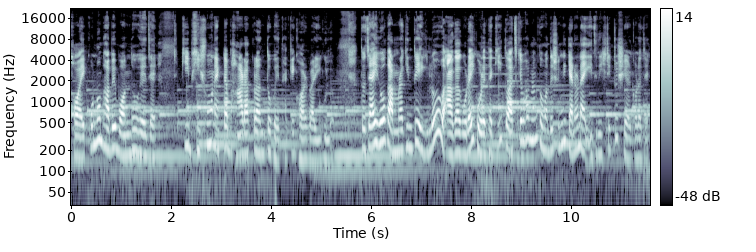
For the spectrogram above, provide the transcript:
হয়, কোনোভাবে বন্ধ হয়ে যায় কি ভীষণ একটা ভাঁড় আক্রান্ত হয়ে থাকে ঘর বাড়িগুলো তো যাই হোক, আমরা কিন্তু এইগুলো আগাগোড়াই করে থাকি। তো আজকে ভাবলাম তোমাদের সঙ্গে কেন না এই জিনিসটা একটু শেয়ার করা যায়।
